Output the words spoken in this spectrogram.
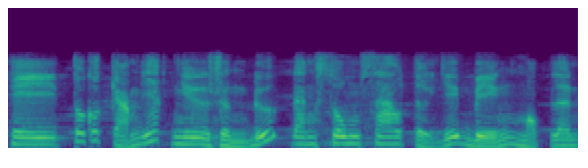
thì tôi có cảm giác như rừng đước đang xôn xao từ dưới biển mọc lên.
